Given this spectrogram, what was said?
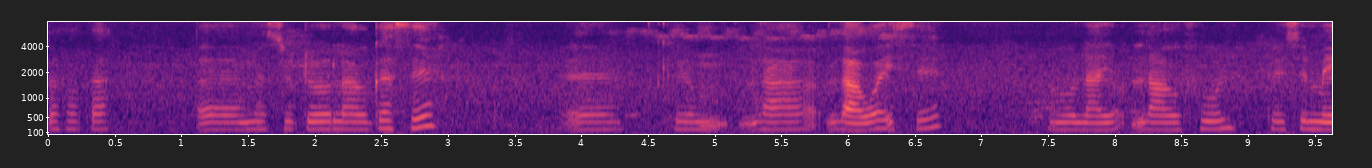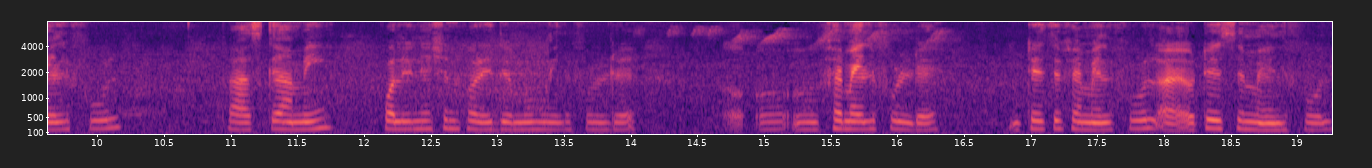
দেখা আমার ছোটো লাউ গাছে লাউ আইছে। লাই- লাউ ফুল তো হচ্ছে মেল ফুল। তো আজকে আমি পলিনেশন করে দেবো মেল ফুল রে। ফ্যামেল ফুল রে। এটা হচ্ছে ফ্যামেল ফুল আর ওটা হচ্ছে মেল ফুল।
